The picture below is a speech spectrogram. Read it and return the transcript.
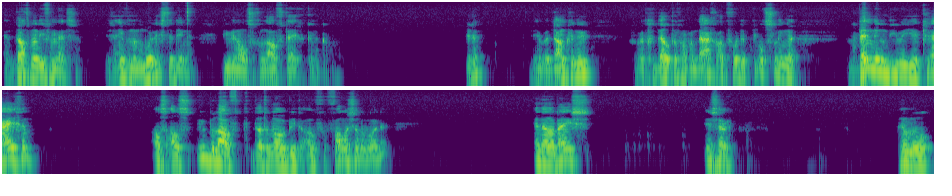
En dat, mijn lieve mensen, is een van de moeilijkste dingen die we in onze geloof tegen kunnen komen. Bidden. We danken u voor het gedeelte van vandaag, ook voor de plotselinge wending die we hier krijgen. Als, als u belooft dat de Moabieten overvallen zullen worden. En dan opeens is er helemaal,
